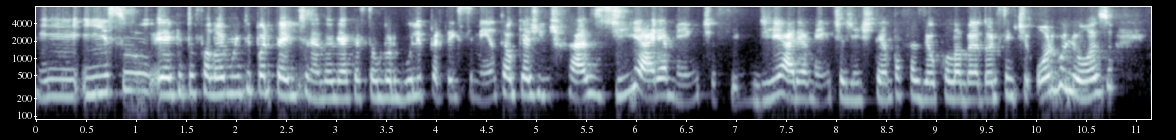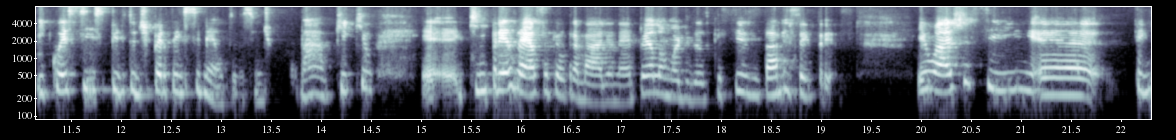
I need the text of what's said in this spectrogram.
E, e, isso é que tu falou é muito importante, né, Doug? A questão do orgulho e pertencimento é o que a gente faz diariamente, assim, diariamente a gente tenta fazer o colaborador se sentir orgulhoso e com esse espírito de pertencimento, assim, de ah, que, que, eu, é, que empresa é essa que eu trabalho, né? Pelo amor de Deus, preciso estar nessa empresa. Eu acho, sim, é, tem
